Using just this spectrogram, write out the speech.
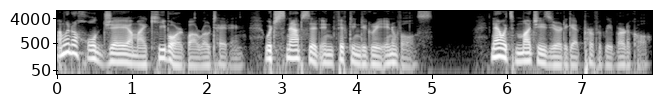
I'm going to hold J on my keyboard while rotating, which snaps it in 15 degree intervals. Now it's much easier to get perfectly vertical.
